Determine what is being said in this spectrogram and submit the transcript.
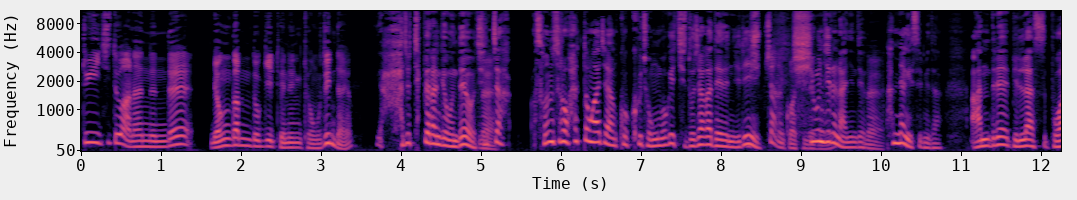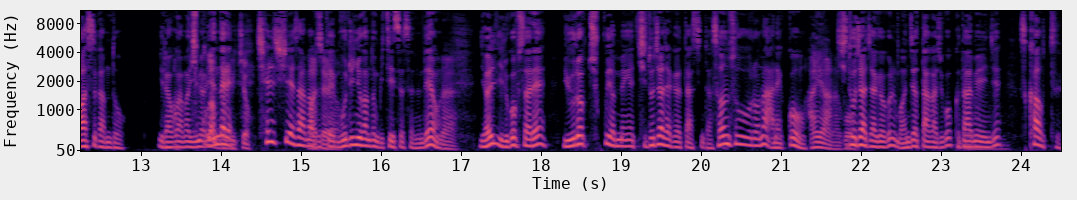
뛰지도 않았는데 명감독이 되는 경우도 있나요? 아주 특별한 경우인데요. 네. 진짜 네. 선수로 활동하지 않고 그 종목의 지도자가 되는 일이 쉽지 않을 것 같은데 쉬운 일은 아닌데요. 네. 한명 있습니다. 안드레 빌라스 보아스 감독. 이라고 아, 마 유명 옛날에 있죠. 첼시에서 아마 맞아요. 그때 무리뉴 감독 밑에 있었었는데요. 네. 17살에 유럽 축구 연맹의 지도자 자격을 땄습니다. 선수로는 안 했고 아예 안 하고. 지도자 자격을 먼저 따 가지고 그다음에 음. 이제 스카우트,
